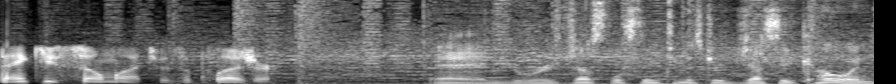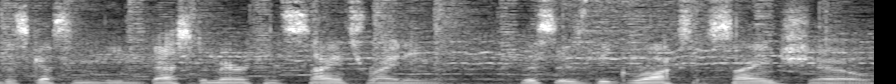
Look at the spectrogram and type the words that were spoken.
Thank you so much. It was a pleasure. And you were just listening to Mr. Jesse Cohen discussing the best American science writing. This is the Groks Science Show.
